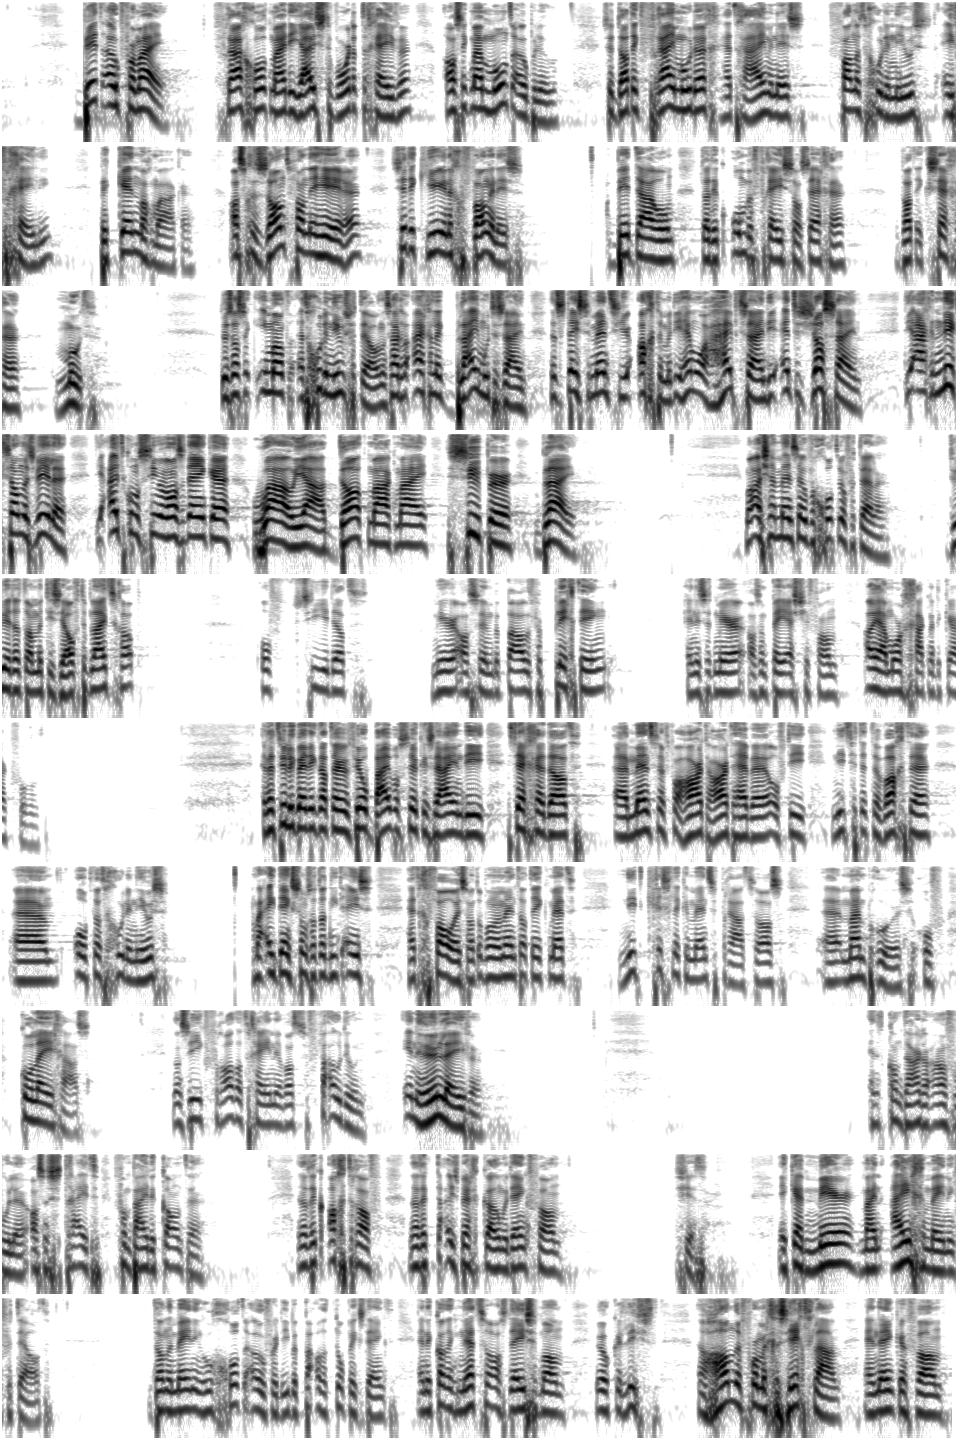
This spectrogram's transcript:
Bid ook voor mij. Vraag God mij de juiste woorden te geven als ik mijn mond open doe. Zodat ik vrijmoedig het geheimenis van het goede nieuws, het evangelie, bekend mag maken. Als gezant van de Heer zit ik hier in een gevangenis. Bid daarom dat ik onbevreesd zal zeggen wat ik zeggen moet. Dus als ik iemand het goede nieuws vertel, dan zouden we eigenlijk blij moeten zijn. Dat is deze mensen hier achter me, die helemaal hyped zijn, die enthousiast zijn die eigenlijk niks anders willen. Die uitkomst zien waarvan ze denken, wauw, ja, dat maakt mij super blij. Maar als jij mensen over God wil vertellen, doe je dat dan met diezelfde blijdschap? Of zie je dat meer als een bepaalde verplichting en is het meer als een PSje van, oh ja, morgen ga ik naar de kerk bijvoorbeeld? En natuurlijk weet ik dat er veel bijbelstukken zijn die zeggen dat uh, mensen voor hard hart hebben of die niet zitten te wachten uh, op dat goede nieuws. Maar ik denk soms dat dat niet eens het geval is. Want op het moment dat ik met niet-christelijke mensen praat, zoals uh, mijn broers of collega's, dan zie ik vooral datgene wat ze fout doen in hun leven. En het kan daardoor aanvoelen als een strijd van beide kanten. En dat ik achteraf, dat ik thuis ben gekomen, denk van, shit, ik heb meer mijn eigen mening verteld dan de mening hoe God over die bepaalde topics denkt. En dan kan ik net zoals deze man, wil ik het liefst de handen voor mijn gezicht slaan en denken van,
